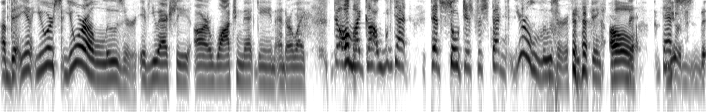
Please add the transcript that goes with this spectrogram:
a bit you know you are you are a loser if you actually are watching that game and are like oh my god that that's so disrespectful you're a loser if you think oh that, that's you,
